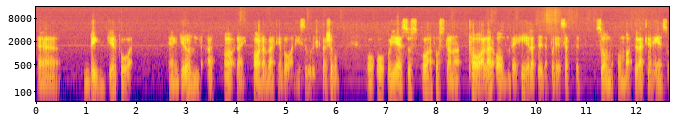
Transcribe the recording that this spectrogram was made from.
eh, bygger på en grund att Adam verkligen var en historisk person. Och, och, och, Jesus och apostlarna talar om det hela tiden på det sättet som om att det verkligen är så.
